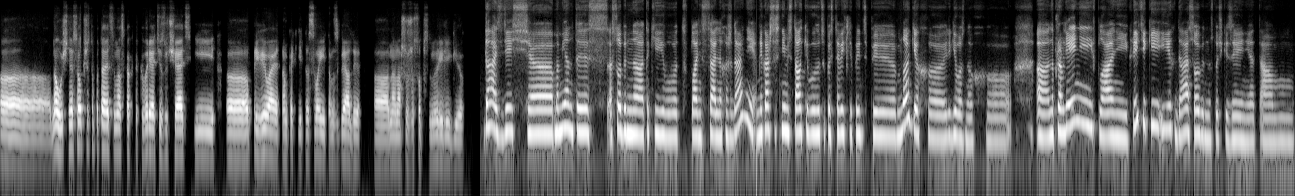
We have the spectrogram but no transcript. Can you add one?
научное сообщество пытается нас как-то ковырять, изучать и прививает нам какие-то свои там взгляды на нашу же собственную религию. Да, здесь, э, моменты, с особенно такие вот в плане социальных ожиданий. Мне кажется, с ними сталкиваются представители, в принципе, многих, э, религиозных, э, а, направлений в плане критики их, да, особенно с точки зрения, там,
